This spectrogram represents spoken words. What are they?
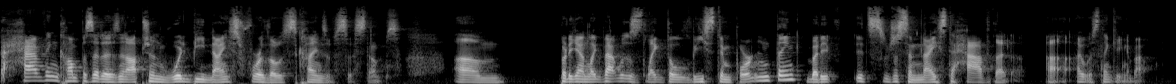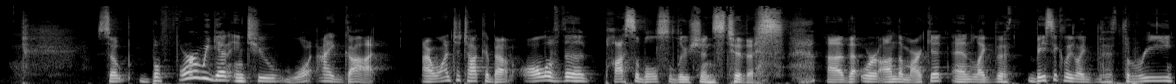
having composite as an option would be nice for those kinds of systems. Um, but again, like that was like the least important thing, but it, it's just a nice to have that uh, I was thinking about. So before we get into what I got, I want to talk about all of the possible solutions to this uh, that were on the market and like the basically like the three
